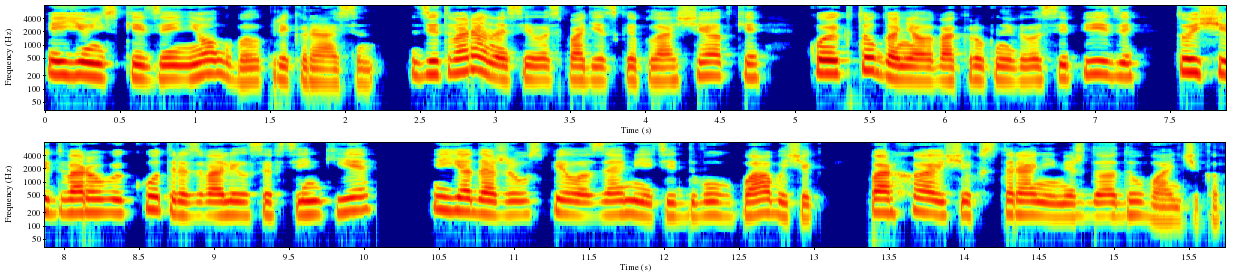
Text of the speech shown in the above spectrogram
Июньский денек был прекрасен. Детвора носилась по детской площадке, кое-кто гонял вокруг на велосипеде, тощий дворовый кот развалился в теньке, и я даже успела заметить двух бабочек, порхающих в стороне между одуванчиков.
